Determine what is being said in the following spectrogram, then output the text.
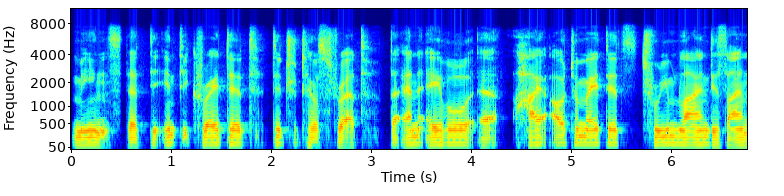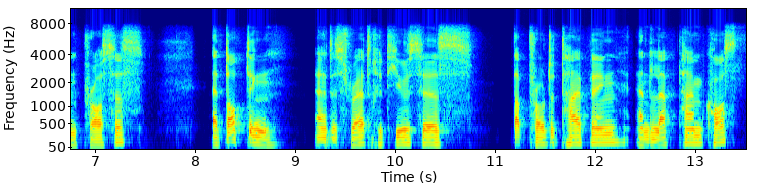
means that the integrated digital thread that enable a high automated streamlined design process. Adopting uh, the thread reduces the prototyping and lab time costs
